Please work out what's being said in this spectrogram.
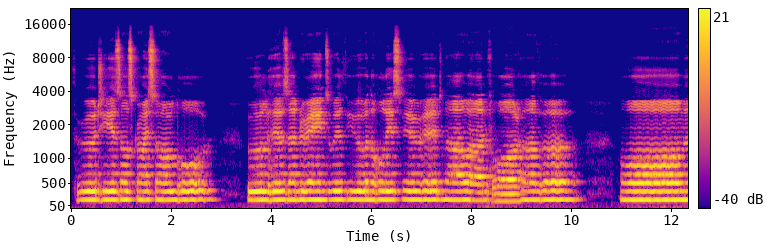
Through Jesus Christ our Lord, who lives and reigns with you in the Holy Spirit, now and forever. Amen.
